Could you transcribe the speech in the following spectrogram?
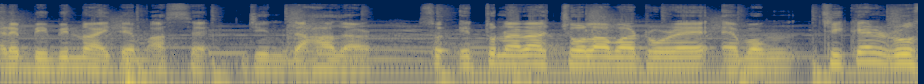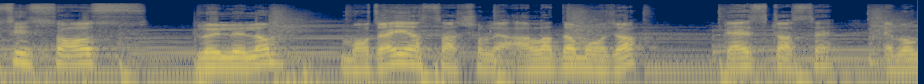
এর বিভিন্ন আইটেম আছে, জিন যার সো এত্তু নারা ছোলা বাটোরে এবং চিকেন রসি সস লই লইলাম। মজাই আছে আসলে, আলাদা মজা। টেস্ট আছে এবং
